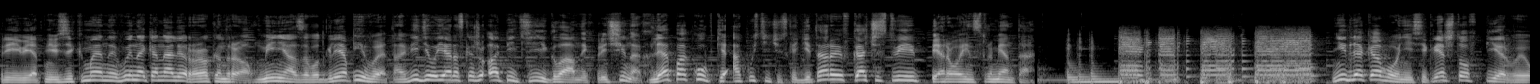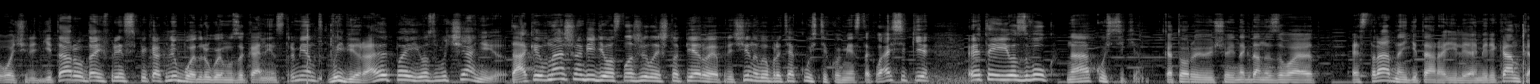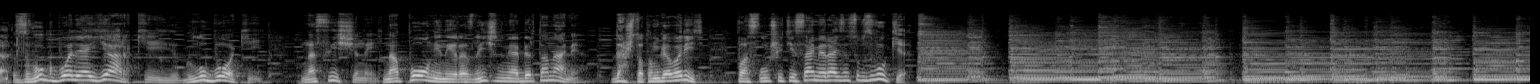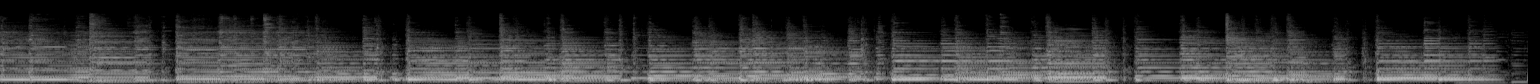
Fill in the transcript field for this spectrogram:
Привет, мюзикмены! Вы на канале Rock'n'Roll. Меня зовут Глеб, и в этом видео я расскажу о пяти главных причинах для покупки акустической гитары в качестве первого инструмента. Ни для кого не секрет, что в первую очередь гитару, да и в принципе как любой другой музыкальный инструмент, выбирают по ее звучанию. Так и в нашем видео сложилось, что первая причина выбрать акустику вместо классики — это ее звук на акустике, которую еще иногда называют эстрадная гитара или американка, звук более яркий, глубокий, насыщенный, наполненный различными обертонами. Да что там говорить, послушайте сами разницу в звуке.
